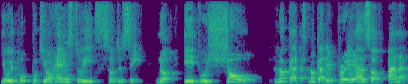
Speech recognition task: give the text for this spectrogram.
you will put, put your hands to it, so to say. No, it will show. Look at look at the prayers of Anna.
